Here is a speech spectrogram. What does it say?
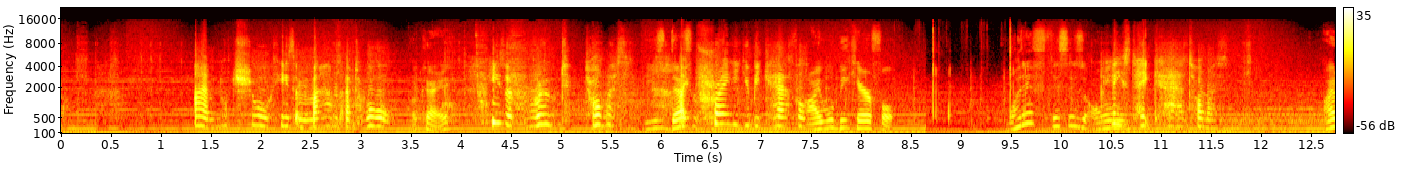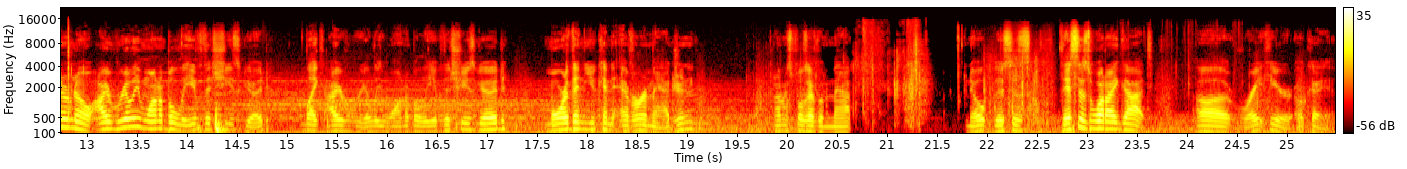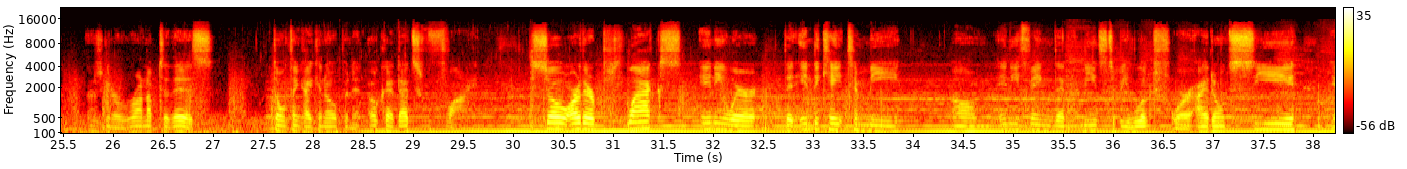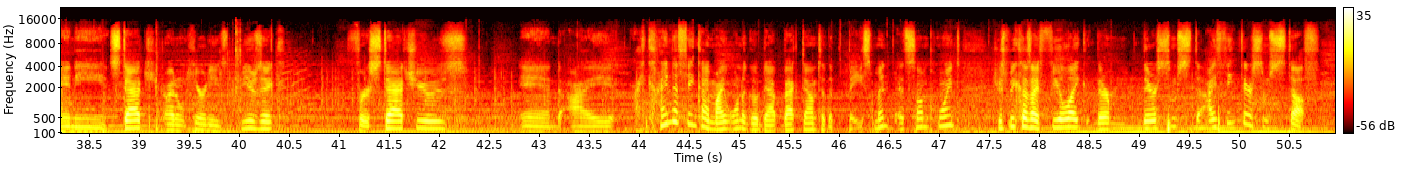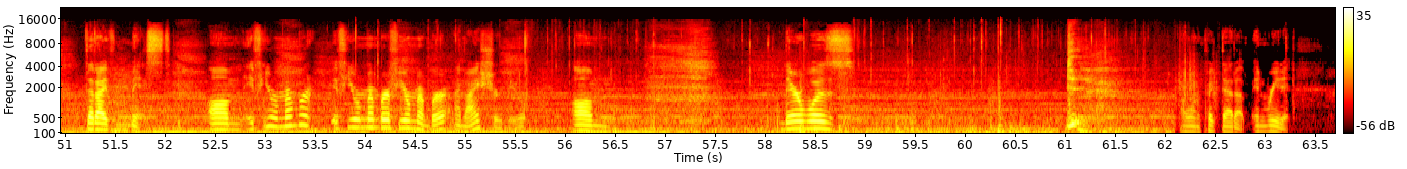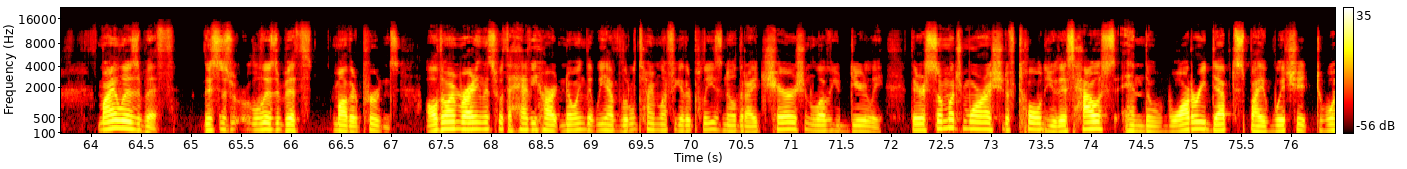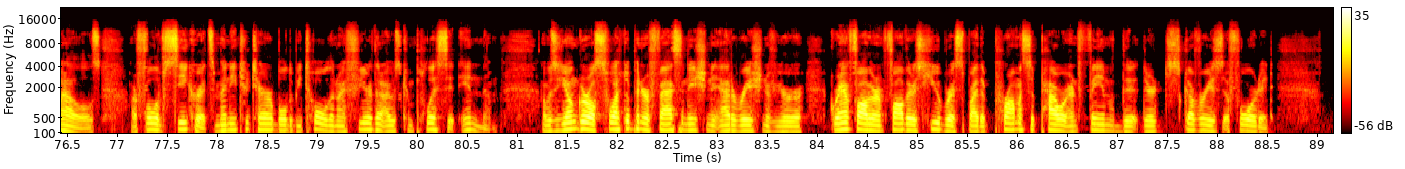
I am not sure he's a man at all. Okay. He's a brute, Thomas. He's I pray you be careful. I will be careful. What if this is all... Please take care, Thomas. I don't know. I really want to believe that she's good. Like, I really want to believe that she's good. More than you can ever imagine. I don't suppose I have a map. Nope, this is this is what I got. Uh, right here. Okay, I'm just gonna run up to this. Don't think I can open it. Okay, that's fine. So, are there plaques anywhere that indicate to me um, anything that needs to be looked for? I don't see any statue. I don't hear any music for statues, and I I kind of think I might want to go da back down to the basement at some point, just because I feel like there there's some I think there's some stuff that I've missed. Um, if you remember, if you remember, if you remember, and I sure do, um, there was... I want to pick that up and read it. My Elizabeth, this is Elizabeth's mother, Prudence. Although I'm writing this with a heavy heart, knowing that we have little time left together, please know that I cherish and love you dearly. There is so much more I should have told you. This house and the watery depths by which it dwells are full of secrets, many too terrible to be told, and I fear that I was complicit in them. I was a young girl swept up in her fascination and adoration of your grandfather and father's hubris by the promise of power and fame that their discoveries afforded.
